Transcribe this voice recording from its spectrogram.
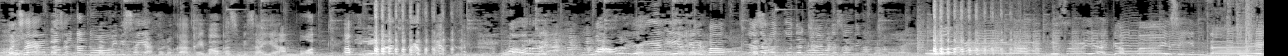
Unsa, unsa- ano? Magbinisaya ko no ka. Kay ka sa Bisaya. Ambot. Dili. Maura. Maura na iyang iya kay baw. Kasabot ko daghan, kasulti ko gamay. Wow! Bisaya, gamay si Inday.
